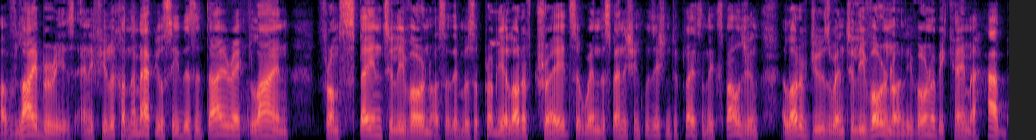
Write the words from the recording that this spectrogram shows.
of libraries. And if you look on the map, you'll see there's a direct line from Spain to Livorno. So there was a, probably a lot of trade. So when the Spanish Inquisition took place and the expulsion, a lot of Jews went to Livorno. And Livorno became a hub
